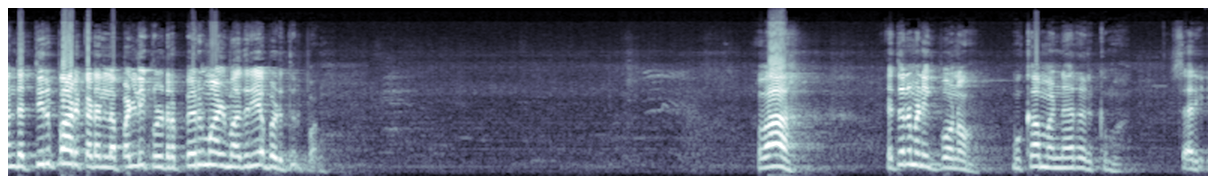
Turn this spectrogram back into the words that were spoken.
அந்த திருப்பார் கடலில் பள்ளி கொள்கிற பெருமாள் மாதிரியே படுத்திருப்பாங்க வா எத்தனை மணிக்கு போனோம்? முக்கால் மணி நேரம் இருக்குமா? சரி.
